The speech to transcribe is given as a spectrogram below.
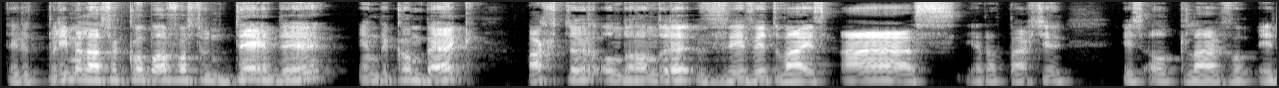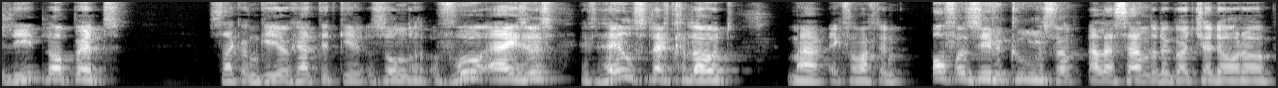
Deed het prima laatst van kop af. Was toen derde in de comeback. Achter onder andere Vivid Wise Aas. Ja, dat paardje is al klaar voor Elite Loppet. Sakongio gaat dit keer zonder voorijzers. Heeft heel slecht gelood. Maar ik verwacht een offensieve koers van Alessandro Gocciadoro.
